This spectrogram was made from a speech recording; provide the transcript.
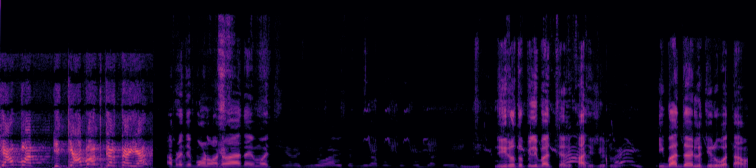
ક્યાં વાત ક્યાં વાત કરતા યાર આપણે જે બોણ વાઢવા હતા એમ જ. જીરો તો પેલી બાદ છે ખાસું સીટું ઈ બાદ જાય એટલે જીરો બતાવો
